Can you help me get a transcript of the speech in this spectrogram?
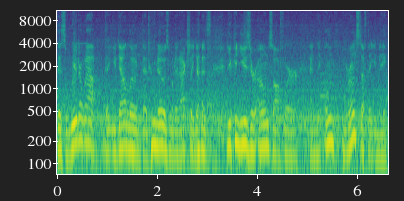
this weirdo app that you download that who knows what it actually does. You can use your own software and the own your own stuff that you make.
